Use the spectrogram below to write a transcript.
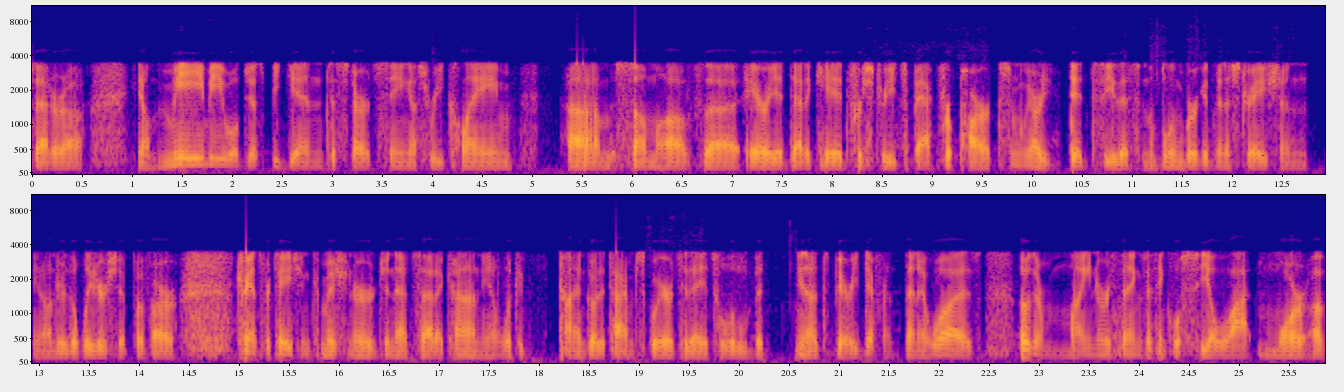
cetera. You know, maybe we'll just begin to start seeing us reclaim um, some of the area dedicated for streets back for parks, and we already did see this in the Bloomberg administration. You know, under the leadership of our transportation commissioner Janette Sadik-Khan. You know, look at time go to Times Square today. It's a little bit you know it's very different than it was. Those are minor things. I think we'll see a lot more of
